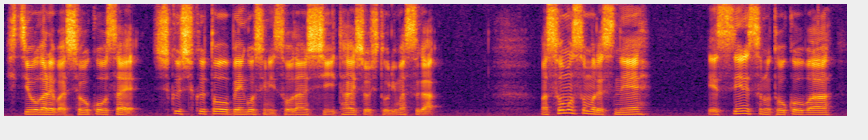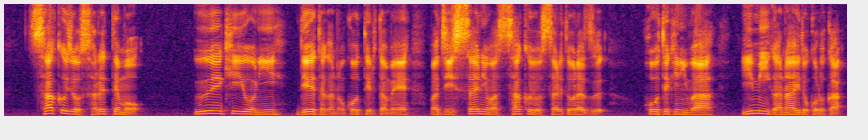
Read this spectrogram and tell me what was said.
必要があれば証拠を抑え、粛々と弁護士に相談し対処しておりますが、まあ、そもそもですね、SNS の投稿は削除されても運営企業にデータが残っているため、まあ、実際には削除されておらず、法的には意味がないどころか、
